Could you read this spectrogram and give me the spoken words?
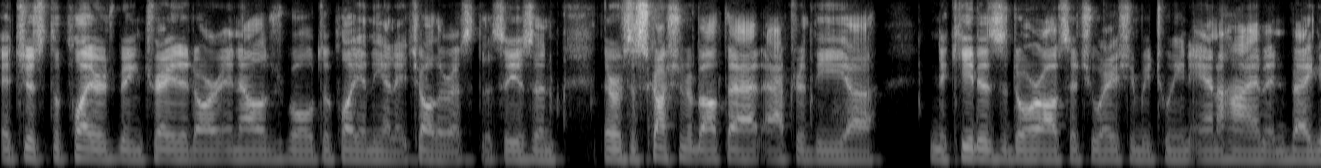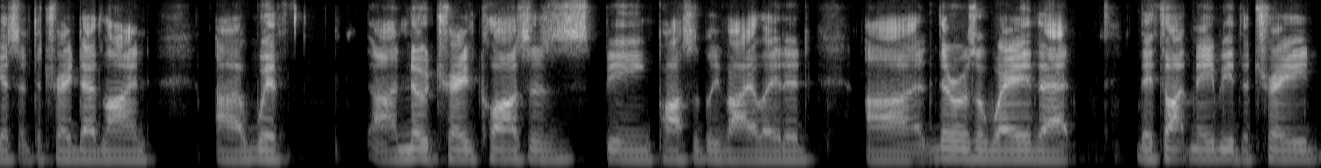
It's just the players being traded are ineligible to play in the NHL the rest of the season. There was discussion about that after the uh, Nikita Zadorov situation between Anaheim and Vegas at the trade deadline, uh, with uh, no trade clauses being possibly violated. Uh, there was a way that they thought maybe the trade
